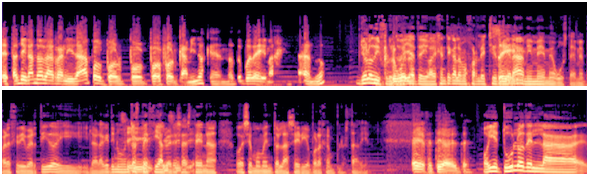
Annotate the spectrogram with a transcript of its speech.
estás llegando a la realidad por, por, por, por caminos que no te puedes imaginar, ¿no? Yo lo disfruto, ya te digo, hay gente que a lo mejor le chirriará, a mí me, gusta, me parece divertido y, la verdad que tiene un momento especial ver esa escena o ese momento en la serie, por ejemplo, está bien. Efectivamente. Oye, tú lo de la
